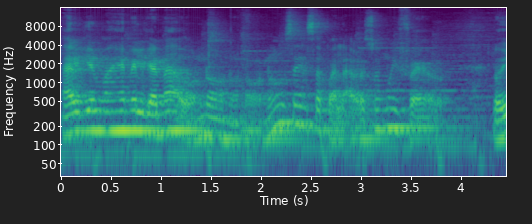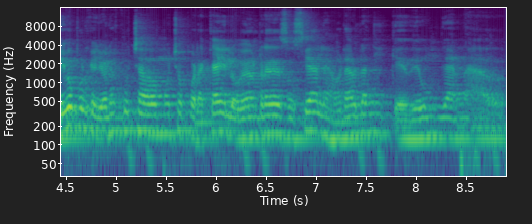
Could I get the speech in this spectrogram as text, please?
alguien más en el ganado. No, no, no, no uses esa palabra, eso es muy feo. Lo digo porque yo lo he escuchado mucho por acá y lo veo en redes sociales. Ahora hablan y que de un ganado.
